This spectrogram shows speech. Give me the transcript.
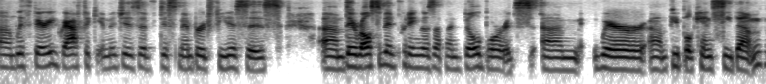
um, with very graphic images of dismembered fetuses. Um, they've also been putting those up on billboards um, where um, people can see them.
